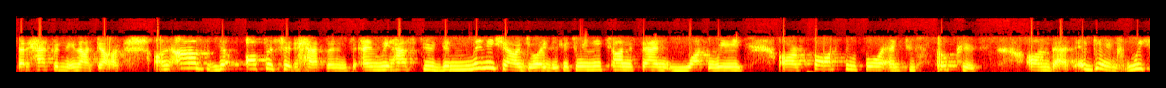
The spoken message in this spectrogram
that happened in Adar. On Av, the opposite happens, and we have to diminish our joy because we need to understand what we are fasting for and to focus on that. Again, we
